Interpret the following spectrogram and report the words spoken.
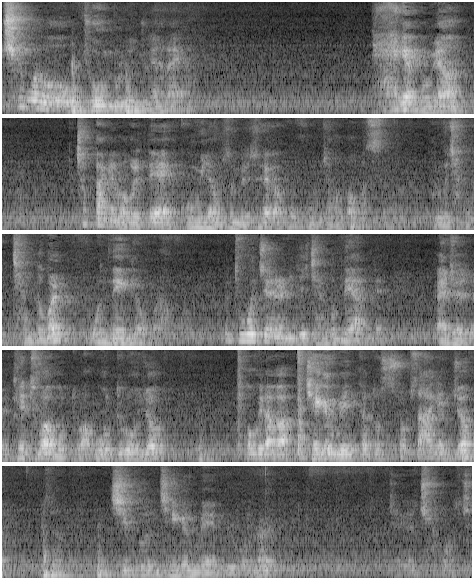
최고 좋은 물건 중에 하나야. 대개 보면 첫 방에 먹을 때 공유자 우선 매수 해갖고 공유자가 먹었어. 그리고 잔, 잔금을 못 낸 경우라고. 두 번째는 이제 잔금 내야 안 돼. 아, 저, 저, 걔 들어와 못 들어와. 못 들어오죠? 거기다가 재경매니까 또 좀 싸겠죠? 그래서 지분 재경매 물건을 저희가 최고로 쳐.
